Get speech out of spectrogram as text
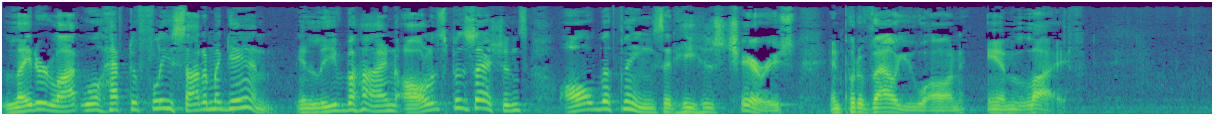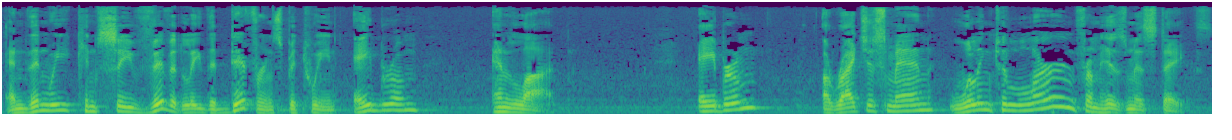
Later, Lot will have to flee Sodom again and leave behind all his possessions, all the things that he has cherished and put a value on in life. And then we can see vividly the difference between Abram and Lot. Abram, a righteous man, willing to learn from his mistakes,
